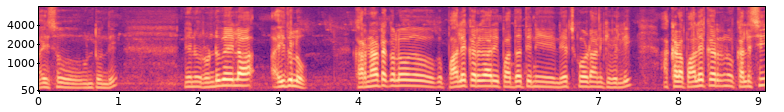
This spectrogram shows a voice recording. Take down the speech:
వయసు ఉంటుంది. నేను రెండు వేల ఐదులో కర్ణాటకలో పాలేకర్ గారి పద్ధతిని నేర్చుకోవడానికి వెళ్ళి అక్కడ పాలేకర్ను కలిసి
